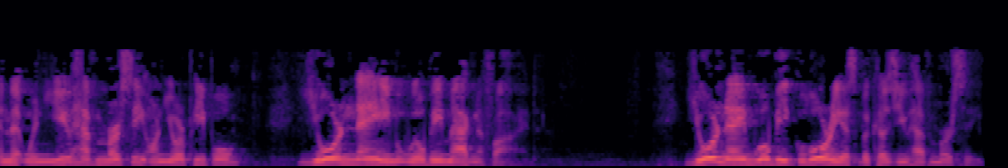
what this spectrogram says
And that when you have mercy on your people, your name will be magnified. Your name will be glorious because you have mercy.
